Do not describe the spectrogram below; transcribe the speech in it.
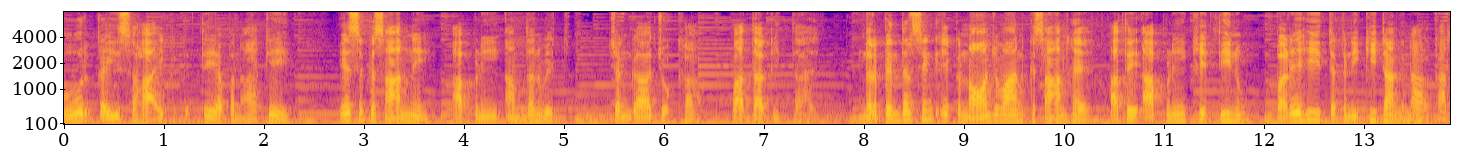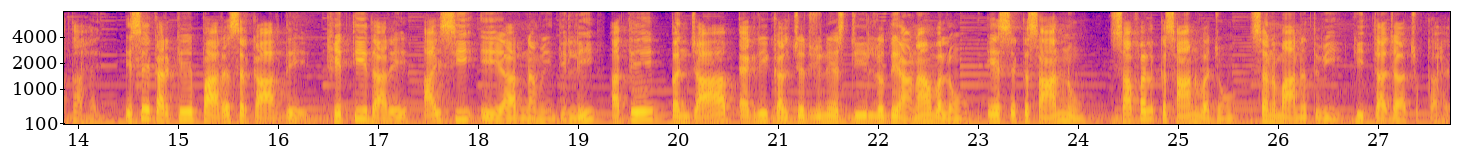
ਹੋਰ ਕਈ ਸਹਾਇਕ ਕਿੱਤੇ ਅਪਣਾ ਕੇ ਇਸ ਕਿਸਾਨ ਨੇ ਆਪਣੀ ਆਮਦਨ ਵਿੱਚ ਚੰਗਾ ਚੋਖਾ ਵਾਧਾ ਕੀਤਾ ਹੈ। ਨਰਪਿੰਦਰ ਸਿੰਘ ਇੱਕ ਨੌਜਵਾਨ ਕਿਸਾਨ ਹੈ ਅਤੇ ਆਪਣੀ ਖੇਤੀ ਨੂੰ ਬੜੇ ਹੀ ਤਕਨੀਕੀ ਢੰਗ ਨਾਲ ਕਰਦਾ ਹੈ। ਇਸੇ ਕਰਕੇ ਭਾਰਤ ਸਰਕਾਰ ਦੇ ਖੇਤੀ ਅਦਾਰੇ ICAR ਨਵੀਂ ਦਿੱਲੀ ਅਤੇ ਪੰਜਾਬ ਐਗਰੀਕਲਚਰ ਯੂਨੀਵਰਸਿਟੀ ਲੁਧਿਆਣਾ ਵੱਲੋਂ ਇਸ ਕਿਸਾਨ ਨੂੰ ਸਫਲ ਕਿਸਾਨ ਵਜੋਂ ਸਨਮਾਨਿਤ ਵੀ ਕੀਤਾ ਜਾ ਚੁੱਕਾ ਹੈ।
